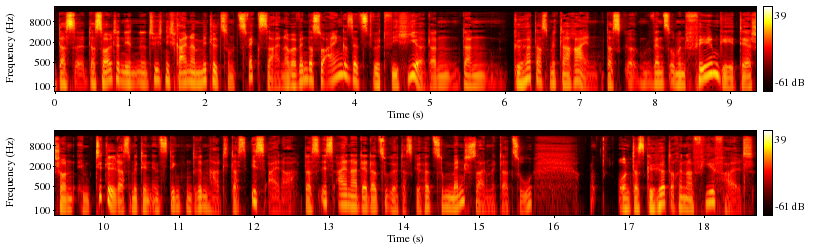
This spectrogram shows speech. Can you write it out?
das, das sollte natürlich nicht reiner Mittel zum Zweck sein, aber wenn das so eingesetzt wird wie hier, dann, dann gehört das mit da rein. Äh, wenn es um einen Film geht, der schon im Titel das mit den Instinkten drin hat, das ist einer. Das ist einer, der dazu gehört. Das gehört zum Menschsein mit dazu. Und das gehört auch in einer Vielfalt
